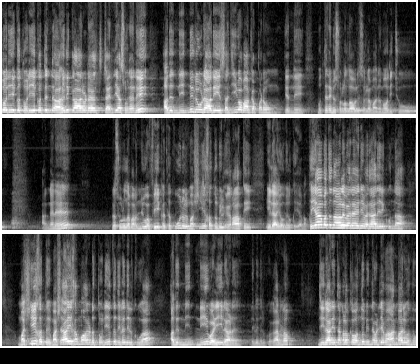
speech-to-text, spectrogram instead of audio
ത്വരീഖ് ത്വരീഖത്തിന്റെ അഹലുകാരുടെ ചര്യ സുനന് അത് നിന്നിലൂടെ അത് സജീവമാക്കപ്പെടും എന്ന് മുത്തനബി സല്ലല്ലാഹു അലൈഹി വസല്ലം അനുമോദിച്ചു. അങ്ങനെ റസൂലുള്ള പറഞ്ഞു വഫീഖത്ത് കൂനുൽ മഷീഖത്തു ബിൽ ഇറാഖി ഇലാ യൗമിൽ ഖിയാമ. ഖിയാമത്ത് നാൾ വരെ ഇനി വരാനിരിക്കുന്ന മഷീഖത്ത് മഷായിഖന്മാരുടെ തൊലീക്ക് നിലനിൽക്കുക അത് നീ വഴിയിലാണ്. നിലനിൽക്കുക. കാരണം ജീലാനി തങ്ങളൊക്കെ വന്നു പിന്നെ വലിയ മഹാന്മാർ വന്നു.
